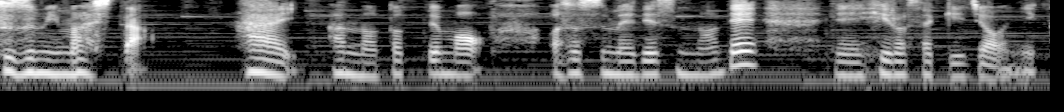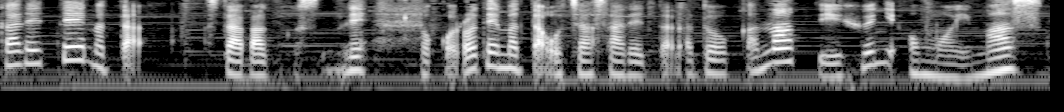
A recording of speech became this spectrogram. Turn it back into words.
涼みました。はい。あの、とってもおすすめですので、えー、弘前城に行かれて、また、スターバックスのね、ところでまたお茶されたらどうかなっていうふうに思います。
